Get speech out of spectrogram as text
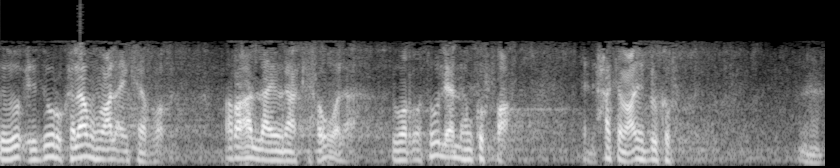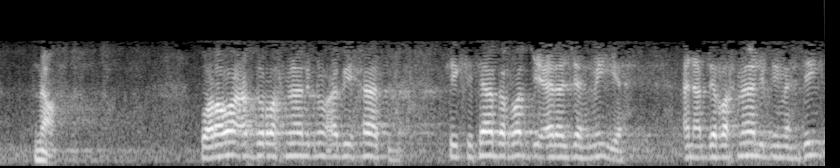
يدور كلامهم على إنكار الرب أرى أن لا يناكحوا ولا يورثوا لأنهم كفار. يعني حكم عليهم بالكفر. نعم. وروى عبد الرحمن بن أبي حاتم في كتاب الرد على الجهمية عن عبد الرحمن بن مهدي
